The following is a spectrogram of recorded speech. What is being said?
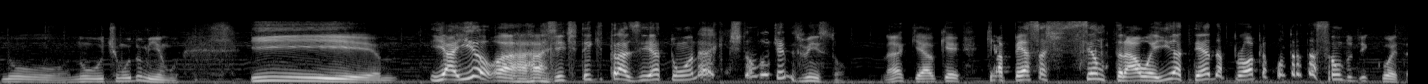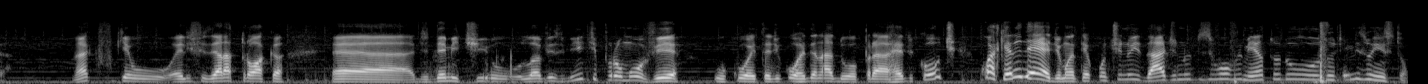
no, no último domingo. E, e aí a, a, gente tem que trazer à tona a questão do James Winston. Né, que, é, que, que é a peça central aí até da própria contratação do Dick Coiter. Né, que, que o, eles fizeram a troca é, de demitir o Love Smith e promover o Coita de coordenador para head coach, com aquela ideia de manter continuidade no desenvolvimento do, do James Winston.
